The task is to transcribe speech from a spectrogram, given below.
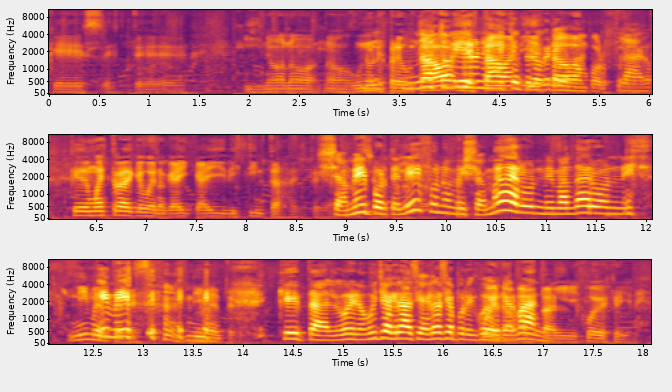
que es este y no no no uno No les preguntaba y estuvieron en estaban, este y estaban por fuera. claro. Que demuestra de que bueno, que hay que hay distintas este, Llamé por teléfono, me llamaron, me mandaron. ni me enteré, MS. ni me enteré. ¿Qué tal? Bueno, muchas gracias. Gracias por el juego, Bueno, Germán. hasta el jueves que viene.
